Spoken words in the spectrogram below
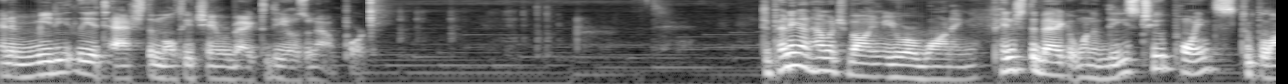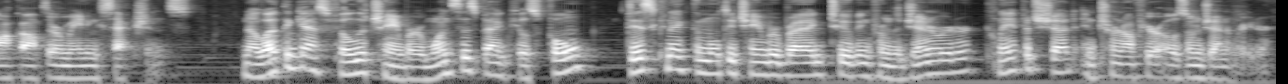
and immediately attach the multi-chamber bag to the ozone out port. Depending on how much volume you are wanting, pinch the bag at one of these two points to block off the remaining sections. Now let the gas fill the chamber once this bag feels full, disconnect the multi-chamber bag tubing from the generator, clamp it shut, and turn off your ozone generator.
